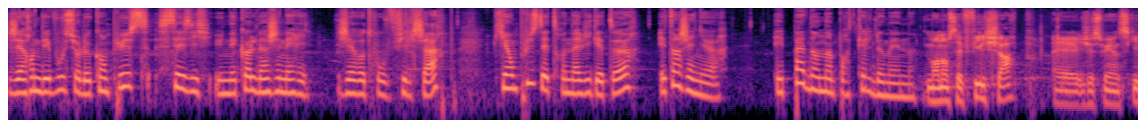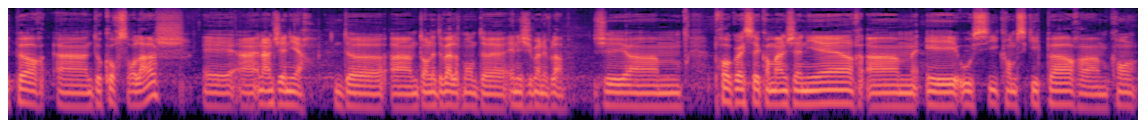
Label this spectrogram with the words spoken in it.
J'ai rendez-vous sur le campus CESI, une école d'ingénierie. J'y retrouve Phil Sharp, qui en plus d'être navigateur, est ingénieur. Et pas dans n'importe quel domaine. Mon nom c'est Phil Sharp et je suis un skipper euh, de course au large et un ingénieur de, euh, dans le développement d'énergie renouvelable. J'ai euh, progressé comme ingénieur euh, et aussi comme skipper euh, quand,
